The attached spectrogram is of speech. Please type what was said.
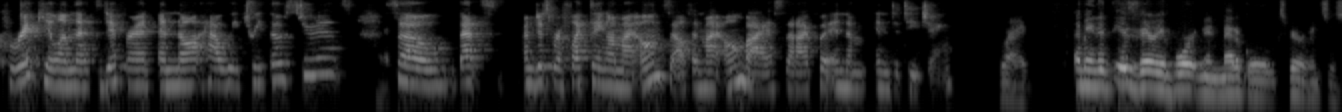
curriculum that's different, and not how we treat those students. So that's I'm just reflecting on my own self and my own bias that I put into into teaching. right i mean it is very important in medical experiments as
